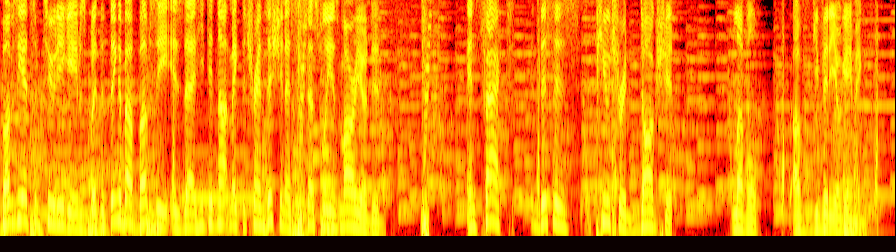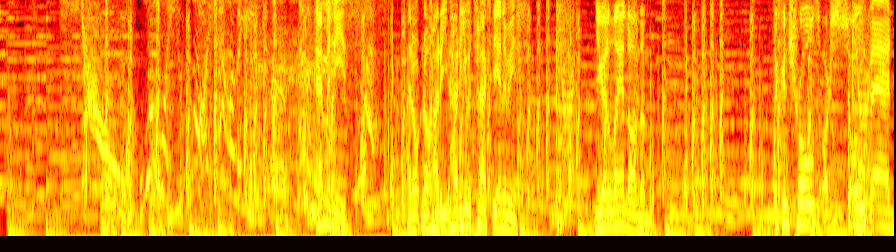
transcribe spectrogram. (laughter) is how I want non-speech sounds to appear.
Bubsy had some 2D games. But the thing about Bubsy is that he did not make the transition as successfully as Mario did. In fact, this is putrid dog shit level of video gaming. Yo! Woolies, my enemies! Enemies. I don't know how do you how do you attack the enemies? You gotta land on them. The controls are so bad.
